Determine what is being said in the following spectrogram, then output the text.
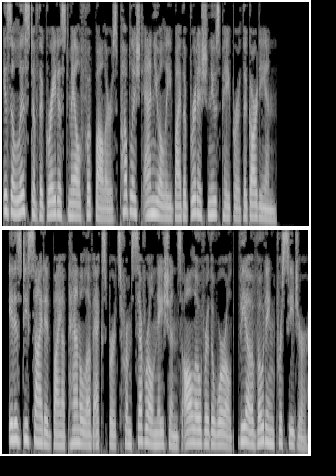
is a list of the greatest male footballers published annually by the British newspaper The Guardian. It is decided by a panel of experts from several nations all over the world, via a voting procedure.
